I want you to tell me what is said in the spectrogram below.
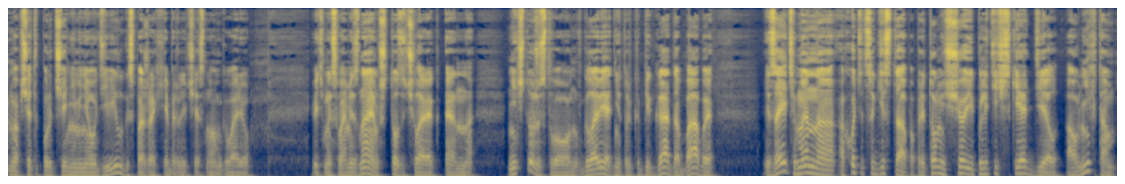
«Вообще-то поручение меня удивило, госпожа Хеберли, честно вам говорю. Ведь мы с вами знаем, что за человек Энна. Ничтожество он, в голове одни только бега да бабы». И за этим Энна охотится гестапо, притом еще и политический отдел, а у них там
